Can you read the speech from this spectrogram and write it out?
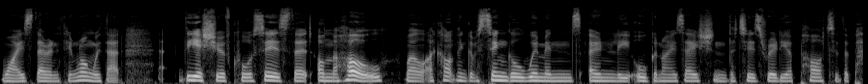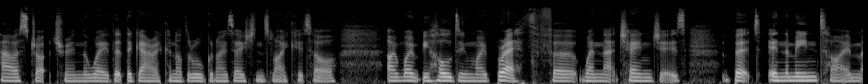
why is there anything wrong with that? The issue, of course, is that on the whole, well, I can't think of a single women's only organisation that is really a part of the power structure in the way that the Garrick and other organisations like it are. I won't be holding my breath for when that changes. But in the meantime,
